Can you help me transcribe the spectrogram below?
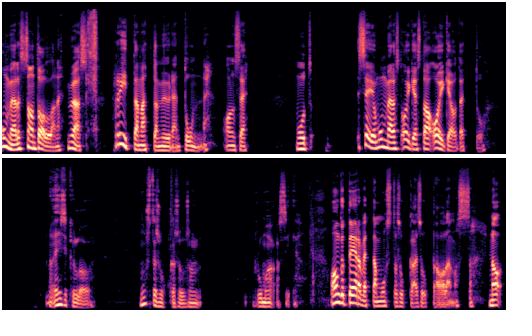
mun mielestä se on tollanen. Myös riittämättömyyden tunne on se. Mutta se ei ole mun mielestä oikeastaan oikeutettu. No ei se kyllä ole. Mustasukkaisuus on ruma asia. Onko tervettä mustasukkaisuutta olemassa? No,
